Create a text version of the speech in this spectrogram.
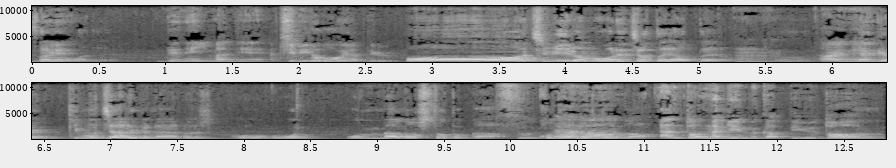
うん。最後まででね今ねちびロボをやってる。ああちびろも俺ちょっとやったよ、うん。あれね。なんか気持ち悪くない？あのおお女の人とか子供とあのかあのどんなゲームかっていうと、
